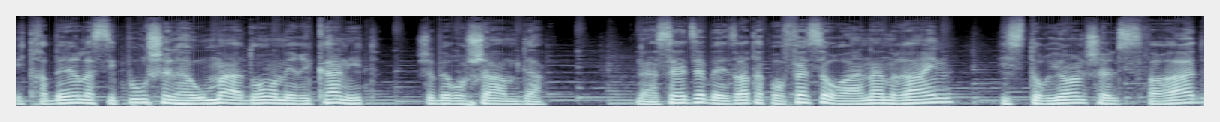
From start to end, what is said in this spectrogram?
מתחבר לסיפור של האומה הדרום-אמריקנית שבראשה עמדה. נעשה את זה בעזרת הפרופסור רענן ריין, היסטוריון של ספרד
